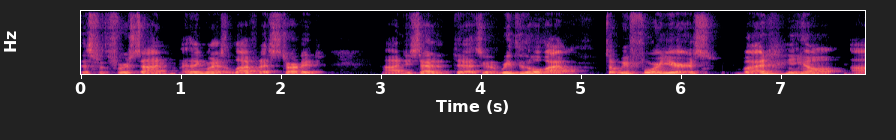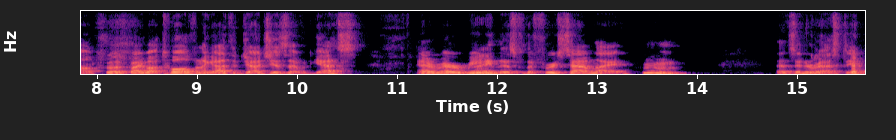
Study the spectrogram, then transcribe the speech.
this for the first time i think when i was 11 i started uh decided to, i was going to read through the whole bible It took me four years but you know, um, so I was probably about twelve when I got to Judges, I would guess. And I remember reading Right. this for the first time, like, hmm, that's interesting.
